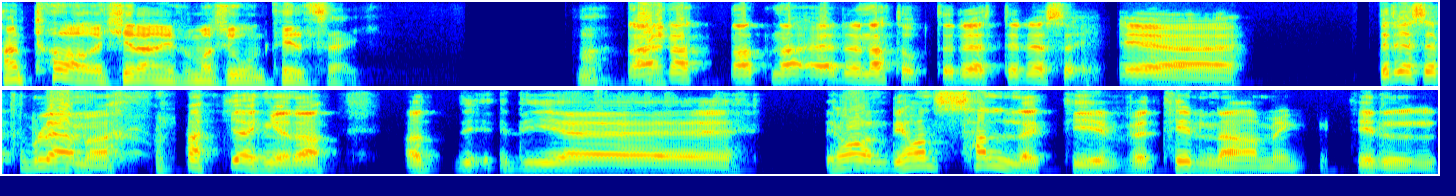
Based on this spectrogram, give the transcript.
Han tar ikke den informasjonen til seg. Nei, nett, nett, nei, det er nettopp. Det det, det, er det som er det er det som er problemet med gjengen der. At de, de, eh, de, har, de har en selektiv tilnærming til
